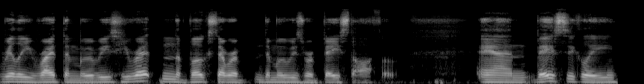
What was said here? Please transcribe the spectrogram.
really write the movies. He written the books that were the movies were based off of. And basically,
